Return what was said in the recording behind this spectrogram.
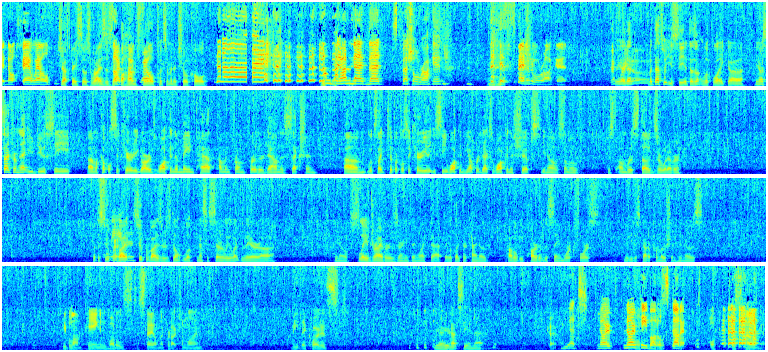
did not fare well. Jeff Bezos rises up Cyberpunk behind Phil, world. puts him in a chokehold. No. Come down in that that special rocket. Special rocket. But yeah, that, but that's what you see. It doesn't look like, uh, you know, aside from that, you do see um, a couple security guards walking the main path coming from further down this section. Um, looks like typical security that you see walking the upper decks, walking the ships, you know, some of just Umbra's thugs or whatever. But the supervi- mean- supervisors don't look necessarily like they're, uh, you know, slave drivers or anything like that. They look like they're kind of probably part of the same workforce. Maybe just got a promotion. Who knows? People aren't peeing in bottles to stay on the production line. Meet their quotas. Yeah, you're not seeing that. Okay. Yet. No, no Or- pee bottles. Got it. Or, or smelling it.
